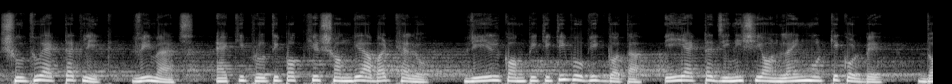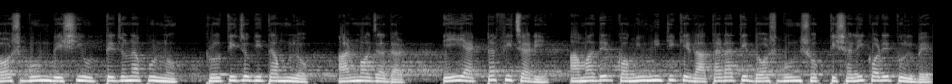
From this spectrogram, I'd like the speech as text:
শুধু একটা ক্লিক, রিম্যাচ। একই প্রতিপক্ষের সঙ্গে আবার খেলো। রিয়েল কম্পিটিটিভ অভিজ্ঞতা। এই একটা জিনিসই অনলাইন মোডকে করবে। দশ গুণ বেশি উত্তেজনাপূর্ণ, প্রতিযোগিতামূলক, আর মজাদার। এই একটা ফিচারই আমাদের কমিউনিটিকে রাতারাতি দশ গুণ শক্তিশালী করে তুলবে।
